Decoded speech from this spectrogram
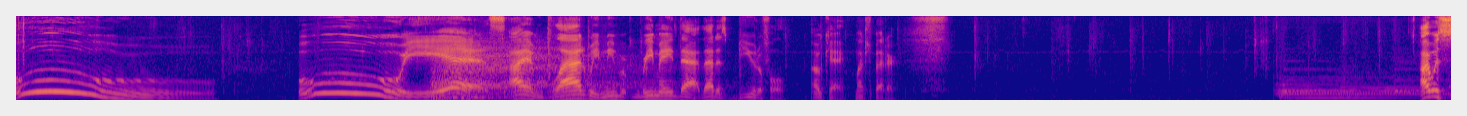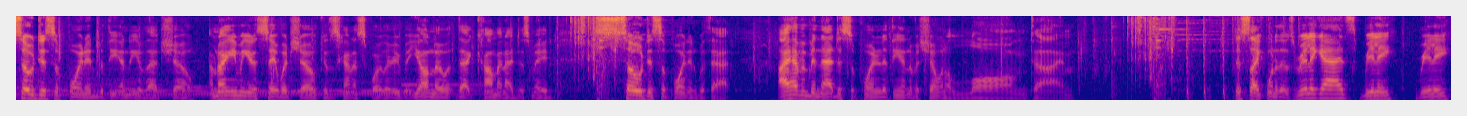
Ooh. Ooh, yes. I am glad we remade that. That is beautiful. Okay, much better. I was so disappointed with the ending of that show. I'm not even going to say what show because it's kind of spoilery, but y'all know that comment I just made. So disappointed with that. I haven't been that disappointed at the end of a show in a long time. Just like one of those, really guys? Really? Really?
